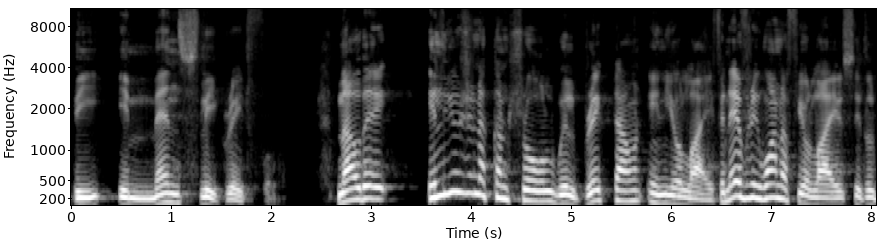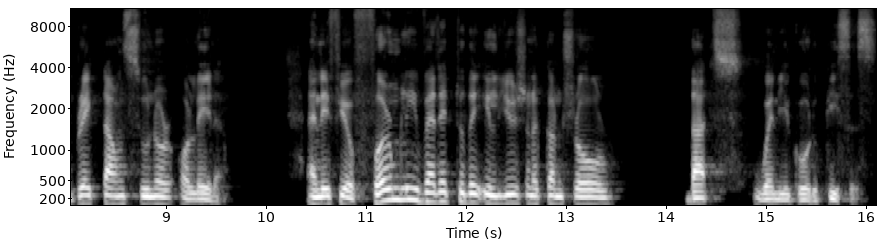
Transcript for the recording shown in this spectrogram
be immensely grateful. Now, the illusion of control will break down in your life. In every one of your lives, it will break down sooner or later. And if you're firmly wedded to the illusion of control, that's when you go to pieces.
